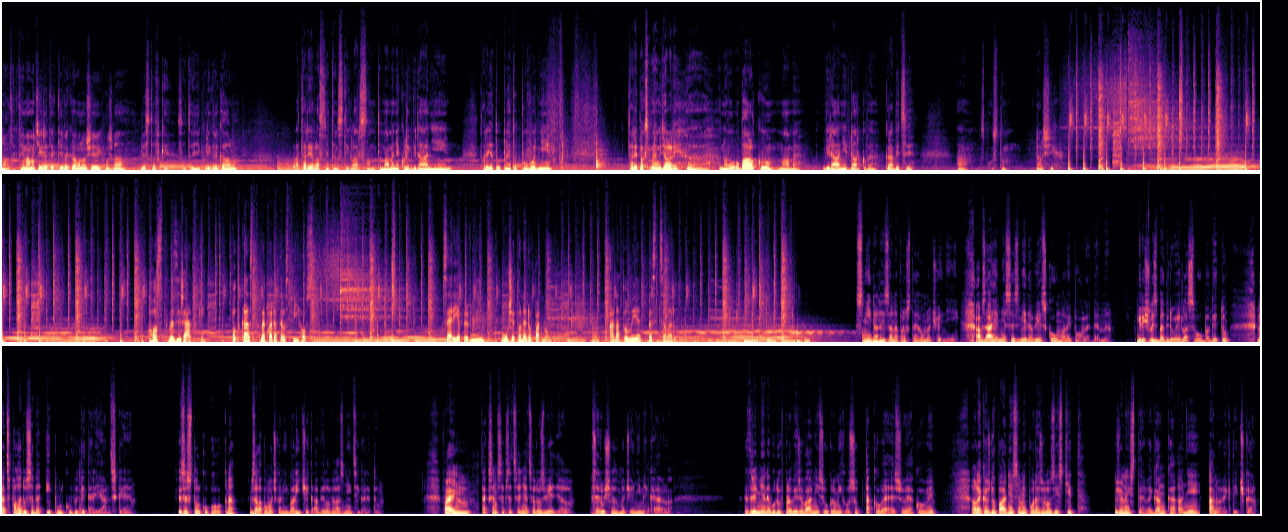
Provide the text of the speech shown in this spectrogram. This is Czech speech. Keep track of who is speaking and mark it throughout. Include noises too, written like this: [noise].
Speaker 1: No, tak tady máme těch detektivek a ono už je jich možná dvě stovky. Jsou tady několik regálů. A tady je vlastně ten Stig Larsson. To máme několik vydání. Tady je to úplně to původní. Tady pak jsme udělali e, novou obálku. Máme vydání v dárkové krabici a spoustu dalších.
Speaker 2: Host mezi řádky. Podcast nakladatelství Host. Série první Může to nedopadnout. Anatomie bestselleru.
Speaker 3: Snídali za naprostého mlčení a vzájemně se zvědavě zkoumali pohledem. Když Lisbeth dojedla svou bagetu, nadspala do sebe i půlku vegetariánské. Ze stolku u okna vzala pomačkaný balíček a vylovila z něj cigaretu. Fajn, tak jsem se přece něco dozvěděl. Přerušil mlčení Mikael. Zřejmě nebudu v prověřování soukromých osob takové eso jako vy, ale každopádně se mi podařilo zjistit, že nejste veganka ani anorektička.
